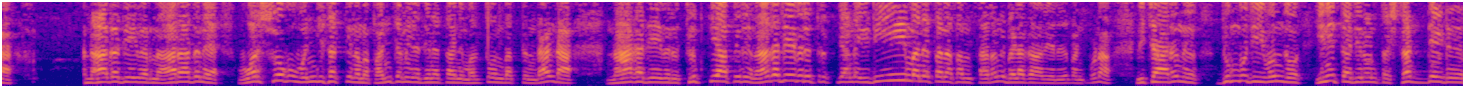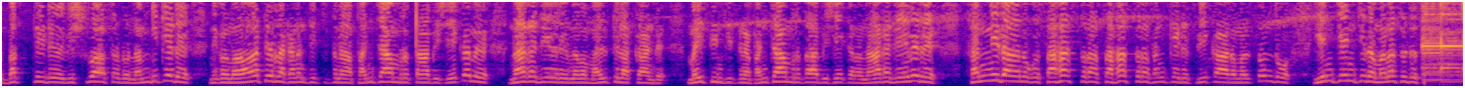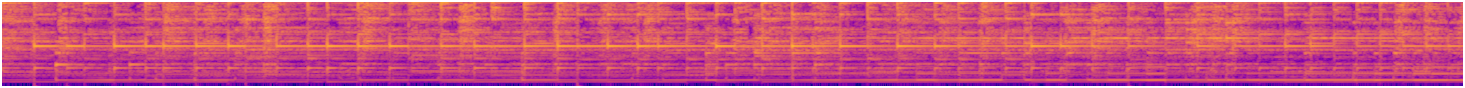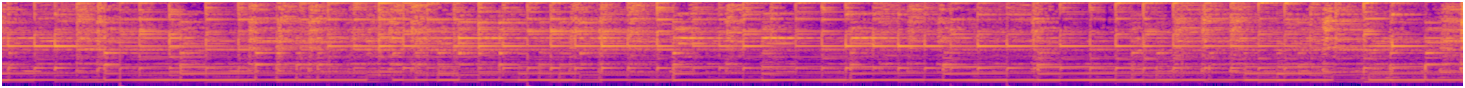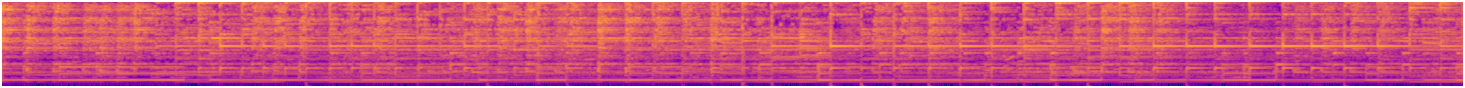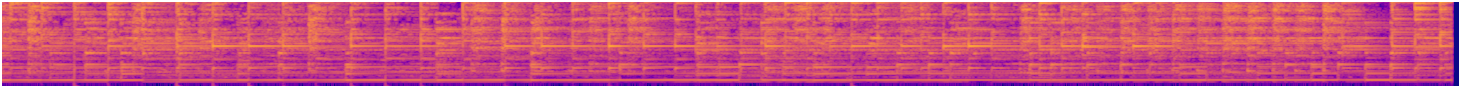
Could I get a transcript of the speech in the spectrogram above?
ನಾಗದೇವರನ ಆರಾಧನೆ ವರ್ಷಗೂ ಒಂಜಿ ಸತ್ತಿ ನಮ್ಮ ಪಂಚಮಿನ ದಿನ ತಾನೆ ಮಲ್ತೊಂದು ಬತ್ತಂದಾಂಡ ನಾಗದೇವರು ತೃಪ್ತಿ ಆಪಿರು. ನಾಗದೇವರು ತೃಪ್ತಿ ಅಂಡ ಇಡೀ ಮನೆತನ ಸಂಸಾರನು ಬೆಳಗಾವಿರು ಪಂಪುಣ ವಿಚಾರನು ದುಂಬುದಿ ಒಂದು ಇನಿತ ದಿನುಂಟು ಶ್ರದ್ಧೆಡು, ಭಕ್ತಿಡು, ವಿಶ್ವಾಸಡು, ನಂಬಿಕೆಡು. ನಿಗ ಮಾತಿರ್ಲ ಕಣಂತಿಚ್ಚಿತನ ಪಂಚಾಮೃತಾಭಿಷೇಕನು ನಾಗದೇವರಿಗೆ ನಮ್ಮ ಮಲ್ತಿಲಕ್ಕಾಂಡ್ ಮೈತಿಂಚಿತ್ತಿನ ಪಂಚಾಮೃತಾಭಿಷೇಕನ ನಾಗದೇವರು ಸನ್ನಿಧಾನಗೂ ಸಹಸ್ರ ಸಹಸ್ರ ಸಂಖ್ಯೆಡು ಸ್ವೀಕಾರ ಮಲ್ತೊಂದು. ಎಂಚೆಂಚಿನ ಮನಸ್ಸುಡು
